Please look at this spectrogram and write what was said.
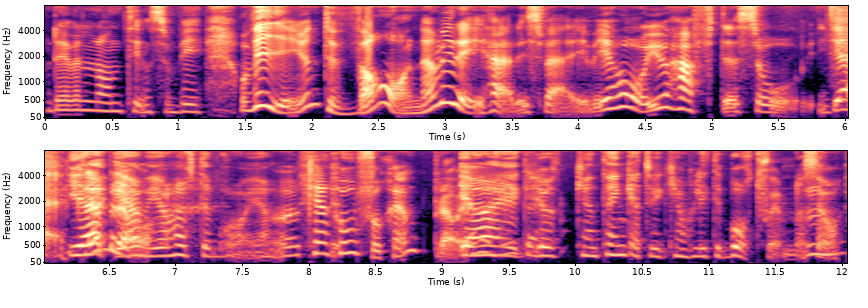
Och det är väl någonting som vi... Och vi är ju inte vana vid det här i Sverige. Vi har ju haft det så jäkla ja, bra. Ja, vi har haft det bra. Ja. Och kanske oförskämt bra. Ja, jag, jag, kan tänka att vi är kanske lite bortskämda mm. så.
